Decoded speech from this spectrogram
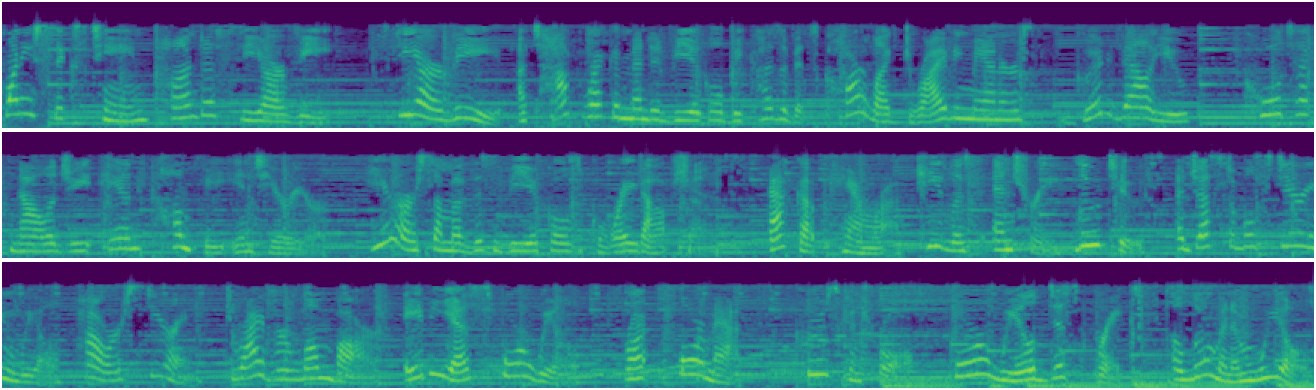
2016 Honda CRV. CRV, a top recommended vehicle because of its car-like driving manners, good value, cool technology, and comfy interior. Here are some of this vehicle's great options. Backup camera, keyless entry, Bluetooth, adjustable steering wheel, power steering, driver lumbar, ABS four-wheel, front floor mats, cruise control, four-wheel disc brakes, aluminum wheels,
